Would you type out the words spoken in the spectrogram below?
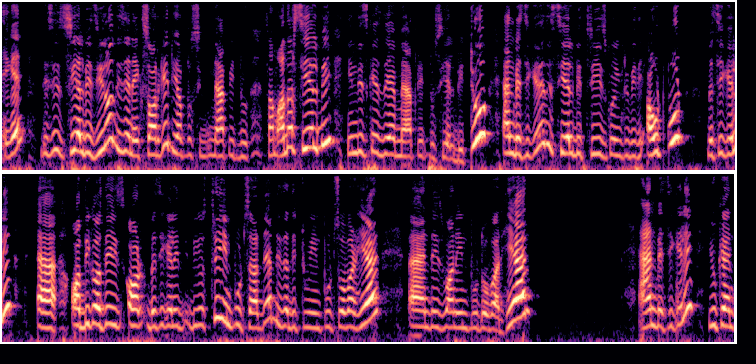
Again this is CLB 0, this is an XOR gate, you have to map it to some other CLB, in this case they have mapped it to CLB 2 and basically the CLB 3 is going to be the output basically uh, or because there is or basically because 3 inputs are there, these are the 2 inputs over here and there is one input over here and basically you can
